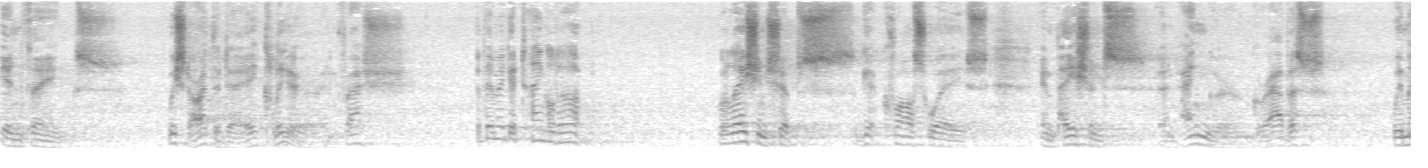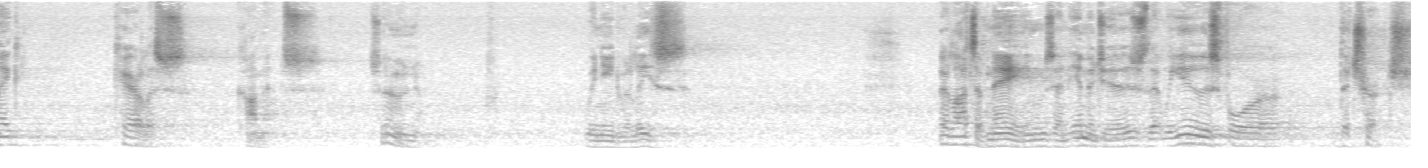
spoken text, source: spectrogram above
in things. We start the day clear and fresh, but then we get tangled up. Relationships get crossways, impatience and anger grab us. We make careless comments. Soon, we need release. There are lots of names and images that we use for the church.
